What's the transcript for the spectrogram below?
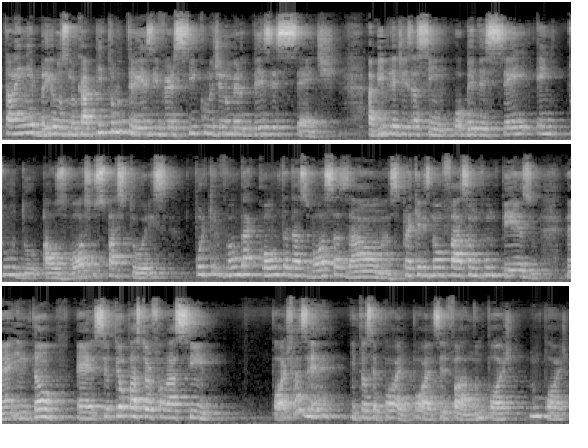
está lá em Hebreus, no capítulo 13, versículo de número 17. A Bíblia diz assim: Obedecei em tudo aos vossos pastores, porque vão dar conta das vossas almas, para que eles não façam com peso. Né? Então, é, se o teu pastor falar assim, pode fazer. Então você pode? Pode. Se ele falar não pode, não pode.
